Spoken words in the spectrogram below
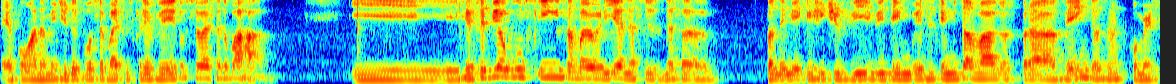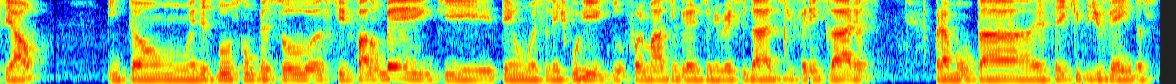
É, na medida que você vai se inscrevendo, você vai sendo barrado. E recebi alguns sims, a maioria nessa, nessa pandemia que a gente vive, tem, existem muitas vagas para vendas, né, comercial. Então, eles buscam pessoas que falam bem, que têm um excelente currículo, formados em grandes universidades, diferentes áreas, para montar essa equipe de vendas.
